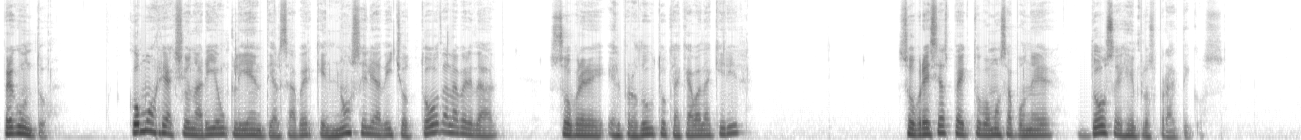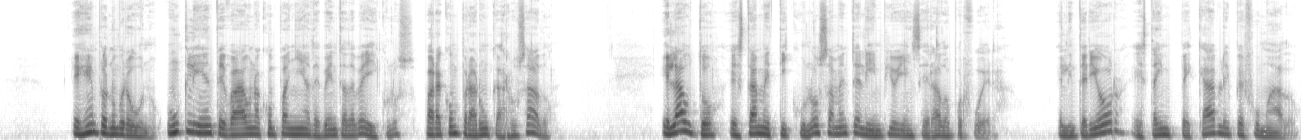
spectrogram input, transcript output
Pregunto, ¿cómo reaccionaría un cliente al saber que no se le ha dicho toda la verdad sobre el producto que acaba de adquirir? Sobre ese aspecto vamos a poner dos ejemplos prácticos. Ejemplo número uno. Un cliente va a una compañía de venta de vehículos para comprar un carro usado. El auto está meticulosamente limpio y encerado por fuera. El interior está impecable y perfumado.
